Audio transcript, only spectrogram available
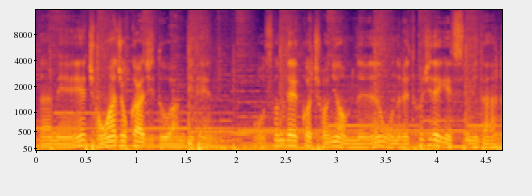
그 다음에 정화조까지도 완비된 뭐 손댈 것 전혀 없는 오늘의 토지 되겠습니다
